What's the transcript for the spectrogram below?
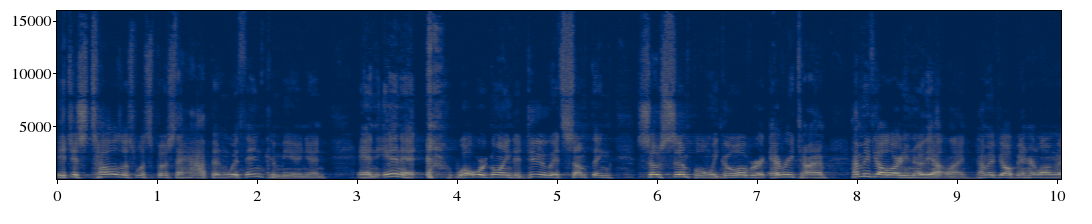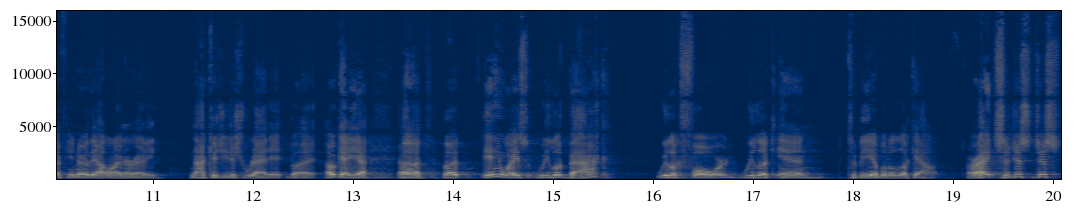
It just tells us what's supposed to happen within communion. And in it, what we're going to do, it's something so simple, and we go over it every time. How many of y'all already know the outline? How many of y'all been here long enough you know the outline already? Not because you just read it, but okay, yeah. Uh, but, anyways, we look back, we look forward, we look in to be able to look out. All right, so just just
